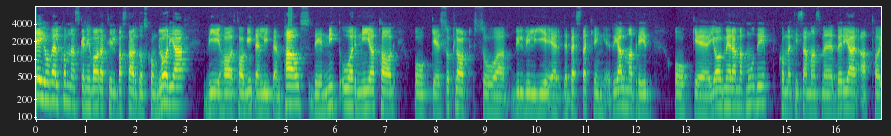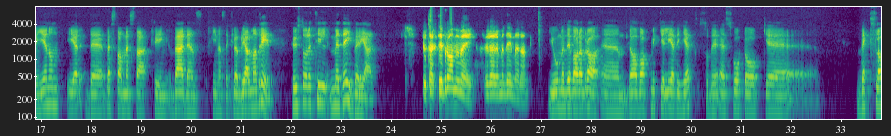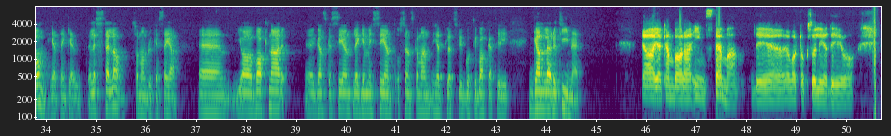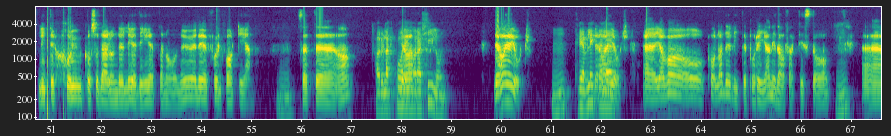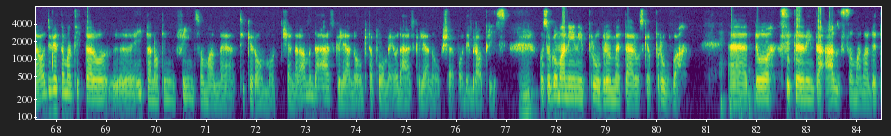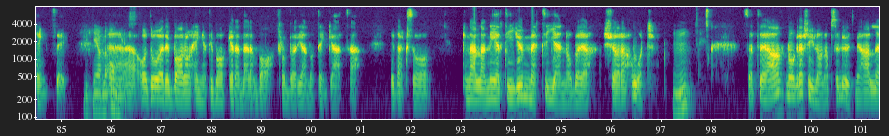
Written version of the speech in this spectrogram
Hej och välkomna ska ni vara till Bastardos con Gloria. Vi har tagit en liten paus. Det är nytt år, nya tag. Och eh, såklart så vill vi ge er det bästa kring Real Madrid. Och eh, jag, Mera Mahmoudi, kommer tillsammans med Berjar att ta igenom er det bästa och mesta kring världens finaste klubb Real Madrid. Hur står det till med dig Berjar? Jo tack, det är bra med mig. Hur är det med dig Meran? Jo, men det är bara bra. Ehm, det har varit mycket ledighet så det är svårt att eh, växla om helt enkelt. Eller ställa om som man brukar säga. Ehm, jag vaknar eh, ganska sent, lägger mig sent och sen ska man helt plötsligt gå tillbaka till gamla rutiner. Ja, jag kan bara instämma. Det, jag har varit också ledig och lite sjuk och sådär under ledigheten och nu är det full fart igen. Mm. Så att, eh, ja. Har du lagt på dig några kilon? Det har jag gjort. Mm. Trevligt det eller? har jag gjort. Eh, jag var och kollade lite på rean idag faktiskt. Och, mm. Eh, ja, du vet när man tittar och hittar någonting fint som man tycker om och känner att ah, det här skulle jag nog ta på mig och det här skulle jag nog köpa och det är bra pris. Mm. Och så går man in i provrummet där och ska prova. då sitter den inte alls som man hade tänkt sig. Vilken jävla ångest. Uh, och då är det bara att hänga tillbaka den där den var från början och tänka att uh, det är dags att knalla ner till gymmet igen och börja köra hårt. Mm. Så att uh, ja, några kilon absolut med all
